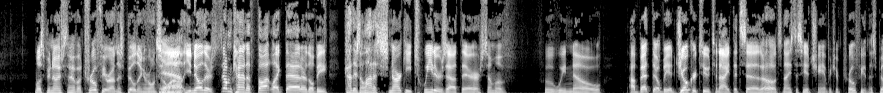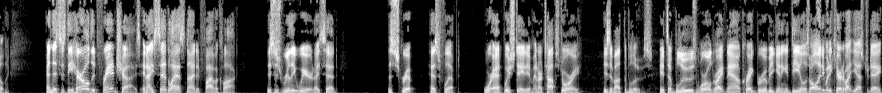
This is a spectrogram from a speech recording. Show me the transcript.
Must be nice to have a trophy around this building every once in a while. You know, there's some kind of thought like that, or there'll be. God, there's a lot of snarky tweeters out there. Some of who we know. I'll bet there'll be a joke or two tonight that says, "Oh, it's nice to see a championship trophy in this building." And this is the heralded franchise. And I said last night at five o'clock, this is really weird. I said, the script has flipped. We're at Busch Stadium, and our top story is about the Blues. It's a Blues world right now. Craig Berube getting a deal is all anybody cared about yesterday.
